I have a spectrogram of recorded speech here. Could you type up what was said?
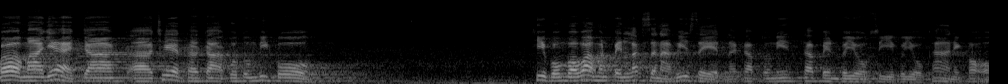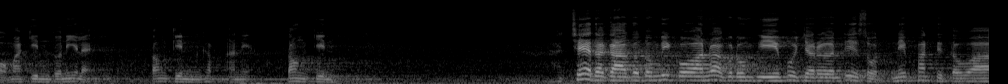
ก็มาแยกจากเชษฐกะโกตุมพิโก ที่ผมบอกว่ามันเป็นลักษณะพิเศษนะครับ ตรงนี้ถ้าเป็นประโยค 4 ประโยค5เนี่ยเขาออกมากินตัวนี้แหละ ต้องกินครับอันนี้ต้องกิน เชษฐกากตุมพิโกอันว่ากดุมพีผู้เจริญที่สุดนิพพัตติตวา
